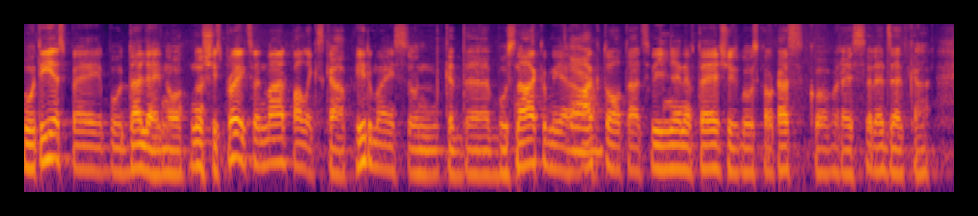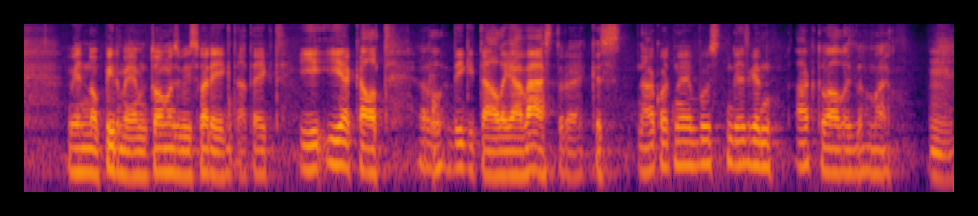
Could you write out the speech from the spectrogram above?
būt iespēja būt daļai no nu, šīs projekts. vienmēr paliks kā pirmais, un kad uh, būs nākamie Jā. aktualitātes viņa NFT, šis būs kaut kas, ko varēs redzēt. Kā, viena no pirmajām, un to mums bija svarīgi teikt, iekalt digitālajā vēsturē, kas nākotnē būs diezgan aktuāli. Mm.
